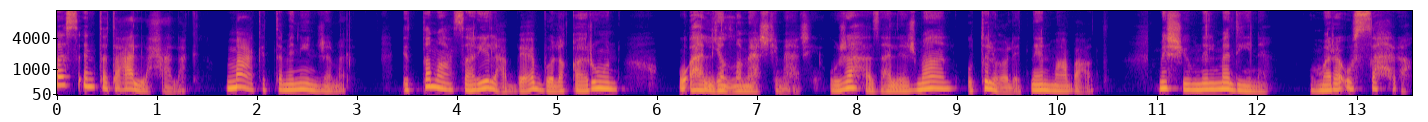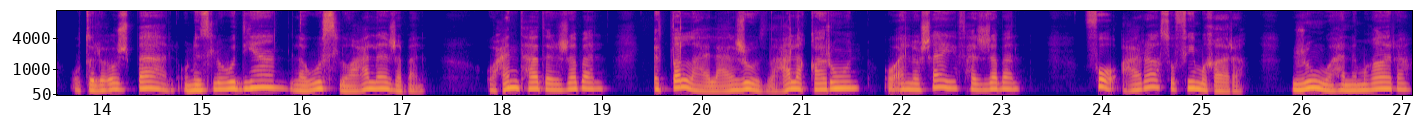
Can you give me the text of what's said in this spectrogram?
بس انت تعال لحالك معك التمانين جمل. الطمع صار يلعب بعبه لقارون وقال يلا ماشي ماشي. وجهز هالجمال وطلعوا الاثنين مع بعض. مشيوا من المدينة ومرقوا الصحراء وطلعوا جبال ونزلوا وديان لوصلوا على جبل. وعند هذا الجبل اطلع العجوز على قارون وقال له شايف هالجبل؟ فوق عراسه في مغارة جوا هالمغارة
